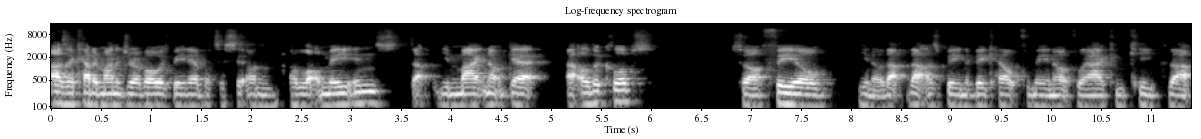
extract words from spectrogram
as a academy manager, I've always been able to sit on a lot of meetings that you might not get at other clubs. So I feel, you know, that that has been a big help for me, and hopefully I can keep that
